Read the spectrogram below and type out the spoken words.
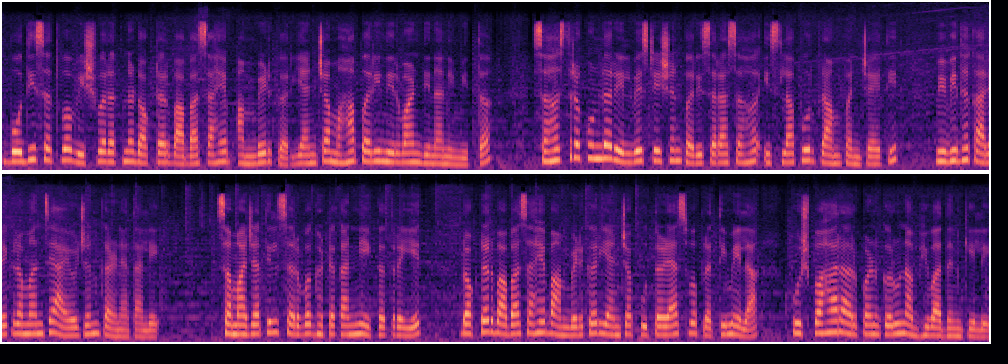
बोधिसत्व विश्वरत्न डॉक्टर बाबासाहेब आंबेडकर यांच्या महापरिनिर्वाण दिनानिमित्त सहस्त्रकुंड रेल्वे स्टेशन परिसरासह इस्लापूर ग्रामपंचायतीत विविध कार्यक्रमांचे आयोजन करण्यात आले. समाजातील सर्व घटकांनी एकत्र येत डॉक्टर बाबासाहेब आंबेडकर यांच्या पुतळ्यास व प्रतिमेला पुष्पहार अर्पण करून अभिवादन केले.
